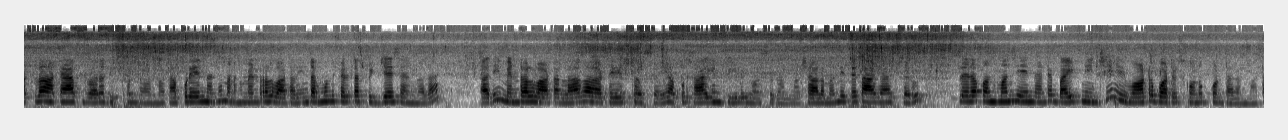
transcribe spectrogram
అట్లా ఆ ట్యాప్ ద్వారా తీసుకుంటాం అనమాట అప్పుడు ఏంటంటే మనకు మినరల్ వాటర్ ఇంతకుముందు ఫిల్టర్ ఫిట్ చేసాం కదా అది మినరల్ వాటర్ లాగా టేస్ట్ వస్తాయి. అప్పుడు తాగిన ఫీలింగ్ వస్తుంది అనమాట చాలామంది అయితే తాగేస్తారు. లేదా కొంతమంది ఏంటంటే బయట నుంచి వాటర్ బాటిల్స్ కొనుక్కుంటారనమాట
